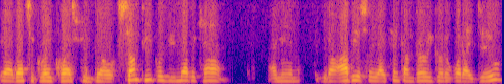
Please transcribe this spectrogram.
Yeah, that's a great question, Bill. Some people you never can. I mean, you know, obviously, I think I'm very good at what I do,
